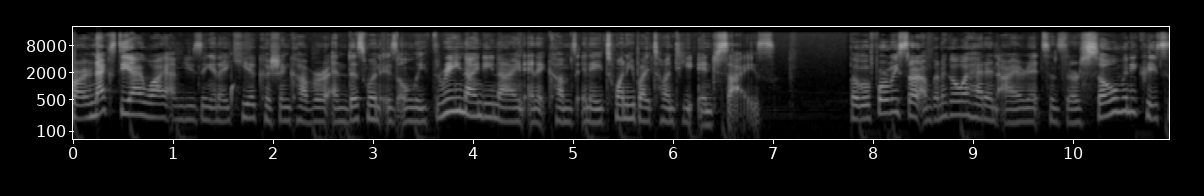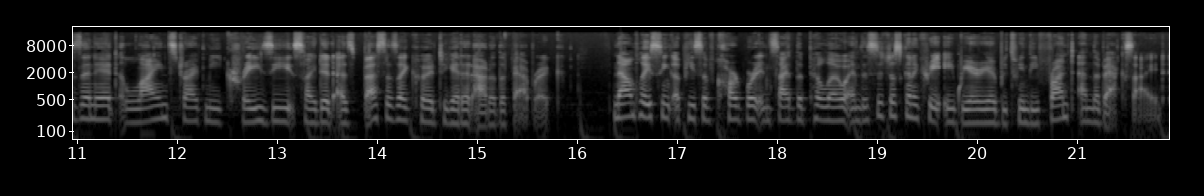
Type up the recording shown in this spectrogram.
For our next DIY, I'm using an IKEA cushion cover and this one is only $3.99 and it comes in a 20 by 20 inch size. But before we start, I'm gonna go ahead and iron it since there are so many creases in it, lines drive me crazy, so I did as best as I could to get it out of the fabric. Now I'm placing a piece of cardboard inside the pillow and this is just gonna create a barrier between the front and the back side.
